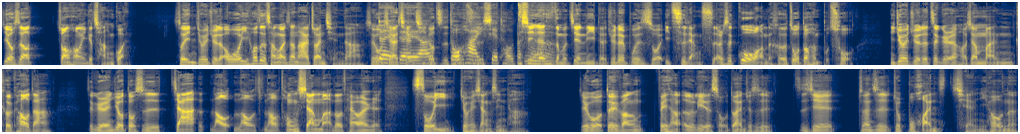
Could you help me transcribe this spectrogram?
又是要装潢一个场馆，所以你就会觉得哦，我以后这个场馆是要拿来赚钱的啊，所以我现在前期都只是投资，多花一些投资。那信任是怎么建立的？绝对不会是说一次两次，而是过往的合作都很不错。你就会觉得这个人好像蛮可靠的啊，这个人又都是家老老老同乡嘛，都是台湾人，所以就会相信他。结果对方非常恶劣的手段，就是直接算是就不还钱，以后呢，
